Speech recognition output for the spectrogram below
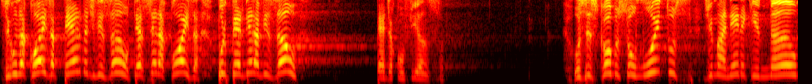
Segunda coisa, perda de visão. Terceira coisa, por perder a visão, perde a confiança. Os escombros são muitos, de maneira que não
